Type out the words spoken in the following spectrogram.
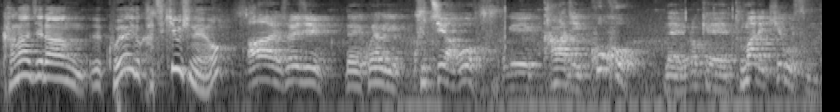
강아지랑 고양이도 같이 키우시네요. 아, 저희 집 네, 고양이 구찌하고 여기 강아지 코코 네, 이렇게 두 마리 키우고 있습니다.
